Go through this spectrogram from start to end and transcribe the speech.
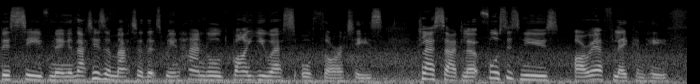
this evening, and that is a matter that's been handled by US authorities. Claire Sadler, Forces News, RAF Lakenheath.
